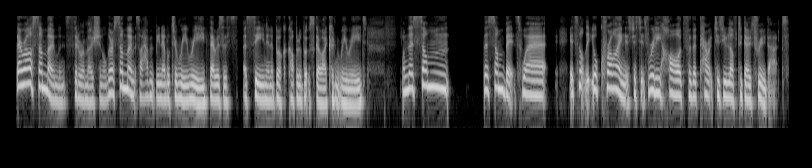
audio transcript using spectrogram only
there are some moments that are emotional. There are some moments I haven't been able to reread. There was a, a scene in a book a couple of books ago I couldn't reread. And there's some there's some bits where it's not that you're crying it's just it's really hard for the characters you love to go through that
